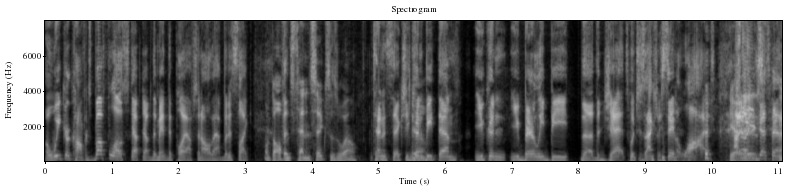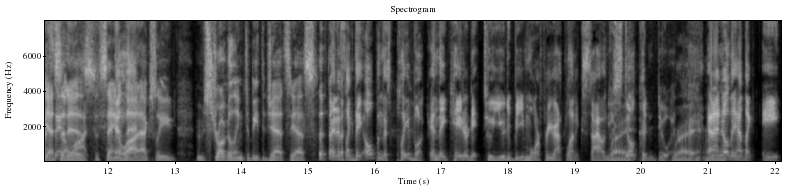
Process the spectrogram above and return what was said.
a weaker conference. Buffalo stepped up; they made the playoffs and all that. But it's like Well, Dolphins ten and six as well. ten and six. You couldn't Yeah. beat them. You couldn't. You barely beat the the Jets, which is actually saying a lot. I know you're. Jets fan. That's Yes, saying it a is. lot. It's saying And a lot. then- Actually, struggling to beat the Jets. Yes. and it's like they opened this playbook and they catered it to you to be more for your athletic style, and you Right. still couldn't do it. Right, And I know they had like eight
